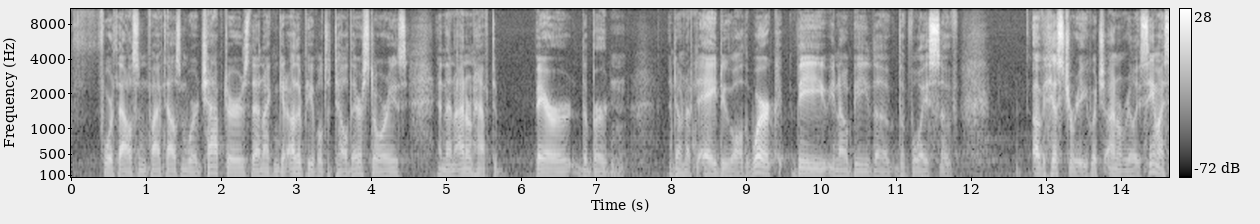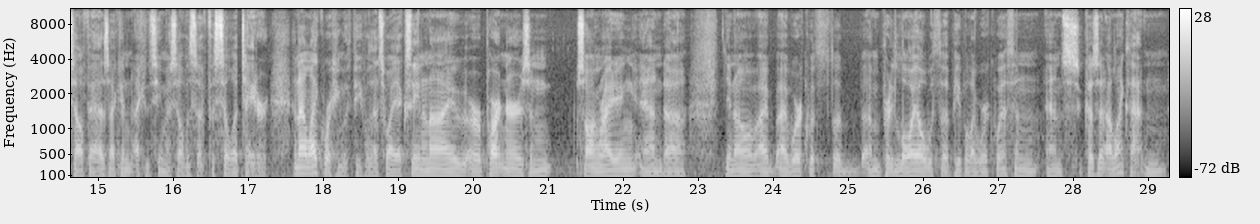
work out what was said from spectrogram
4,000, 5,000 word chapters, then I can get other people to tell their stories, and then I don't have to bear the burden. I don't have to a do all the work, b you know be the the voice of of history, which I don't really see myself as. I can I can see myself as a facilitator, and I like working with people. That's why Exene and I are partners in songwriting, and uh, you know I, I work with the, I'm pretty loyal with the people I work with, and and because I like that, and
